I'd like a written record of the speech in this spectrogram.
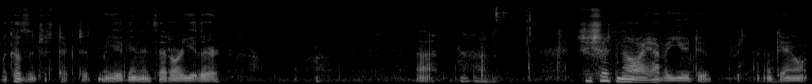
my cousin just texted me again and said, "Are you there?" Uh, um, she should know I have a YouTube account.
